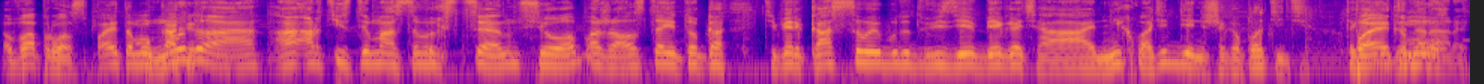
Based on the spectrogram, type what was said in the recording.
вопрос. Поэтому Ну как... да, а артисты массовых сцен, все, пожалуйста, и только теперь кассовые будут везде бегать, а не хватит денежек оплатить. Такие Поэтому гонорары.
